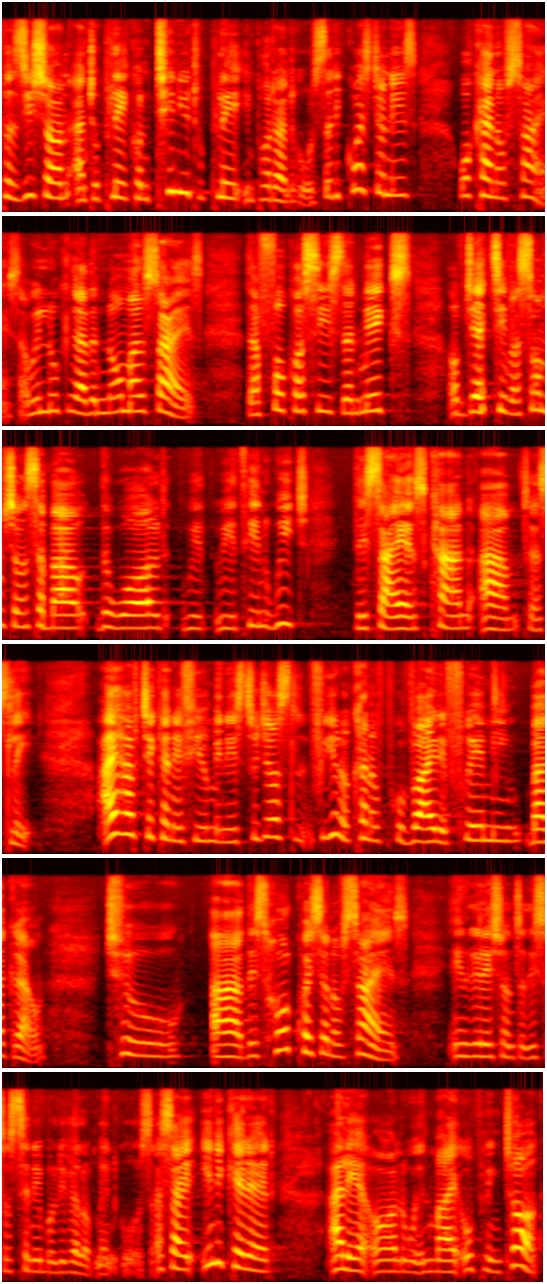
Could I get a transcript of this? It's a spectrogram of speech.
position and to play, continue to play important roles. So the question is, what kind of science? Are we looking at the normal science that focuses, that makes objective assumptions about the world with, within which the science can um, translate? I have taken a few minutes to just, you know, kind of provide a framing background to uh, this whole question of science in relation to the Sustainable Development Goals. As I indicated earlier on in my opening talk,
